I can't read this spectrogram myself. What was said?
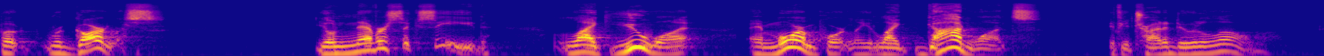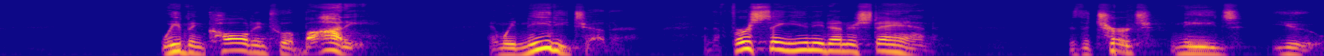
But regardless, you'll never succeed like you want, and more importantly, like God wants, if you try to do it alone. We've been called into a body, and we need each other. And the first thing you need to understand is the church needs you.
